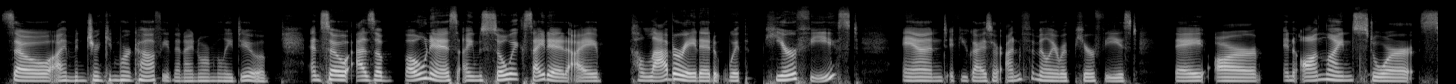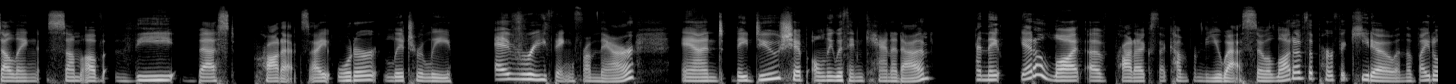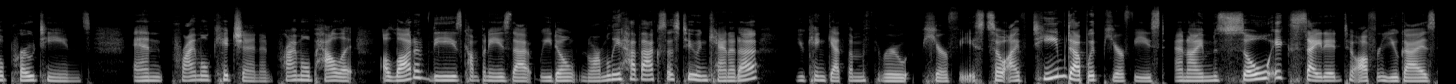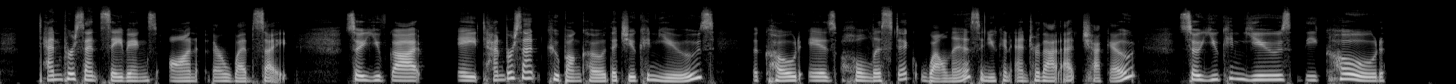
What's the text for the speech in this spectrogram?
So, I've been drinking more coffee than I normally do. And so, as a bonus, I'm so excited. I collaborated with Pure Feast. And if you guys are unfamiliar with Pure Feast, they are an online store selling some of the best products. I order literally everything from there, and they do ship only within Canada. And they get a lot of products that come from the US. So, a lot of the Perfect Keto and the Vital Proteins and Primal Kitchen and Primal Palette, a lot of these companies that we don't normally have access to in Canada, you can get them through Pure Feast. So, I've teamed up with Pure Feast and I'm so excited to offer you guys 10% savings on their website. So you've got a 10% coupon code that you can use. The code is holistic wellness, and you can enter that at checkout. So you can use the code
